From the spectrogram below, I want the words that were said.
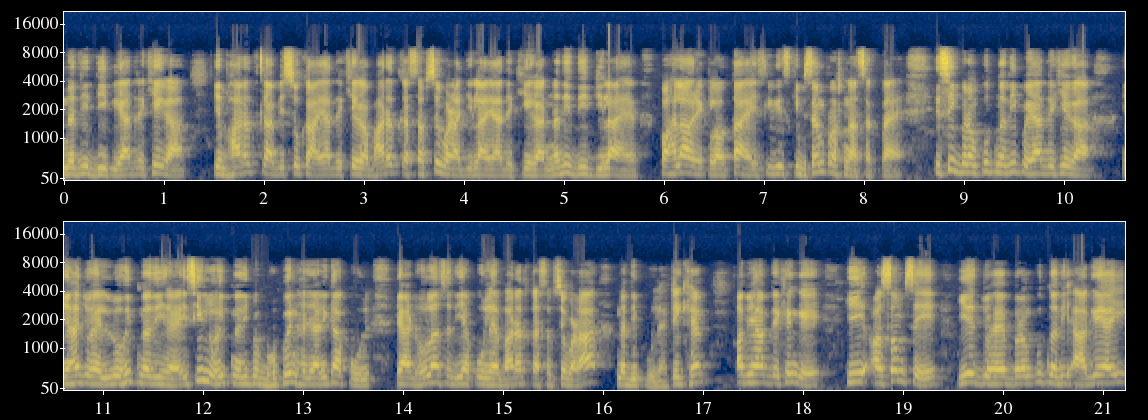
नदी द्वीप, याद रखिएगा। ये भारत का, विश्व का, याद रखिएगा। भारत का सबसे बड़ा जिला, याद रखिएगा। नदी द्वीप जिला है, पहला और एकलौता है, इसलिए इसके विषय में प्रश्न आ सकता है। इसी ब्रह्मपुत्र नदी पर, याद रखिएगा, यहाँ जो है लोहित नदी है, इसी लोहित नदी पर भूपेन हजारिका पुल या ढोला सदिया पुल है, भारत का सबसे बड़ा नदी पुल है, ठीक है? अब यहाँ आप देखेंगे कि असम से ये जो है ब्रह्मपुत्र नदी आगे आई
